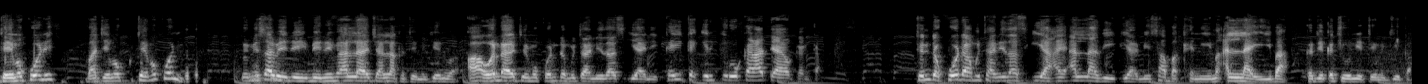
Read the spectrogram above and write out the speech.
taimako ne? Ba taimako taimako ne? To me yasa bai ne- bai nemi Allah ya ce Allah ka taimake ni ba? A wannan ya taimakon da mutane za su iya ne. Kai ka kirkiro karata ya kanka. Tunda ko da mutane za su iya ai Allah zai iya. Me yasa baka nemi Allah ya yi ba? Ka je ka ce wani ya taimake ka.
